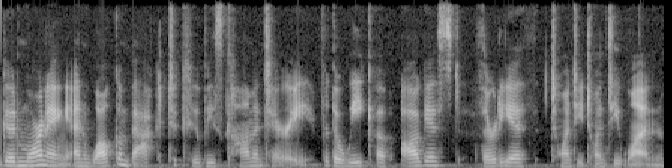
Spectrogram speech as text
Good morning and welcome back to Kuby's commentary for the week of August 30th, 2021.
